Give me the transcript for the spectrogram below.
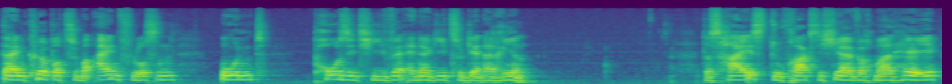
deinen Körper zu beeinflussen und positive Energie zu generieren. Das heißt, du fragst dich hier einfach mal, hey,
